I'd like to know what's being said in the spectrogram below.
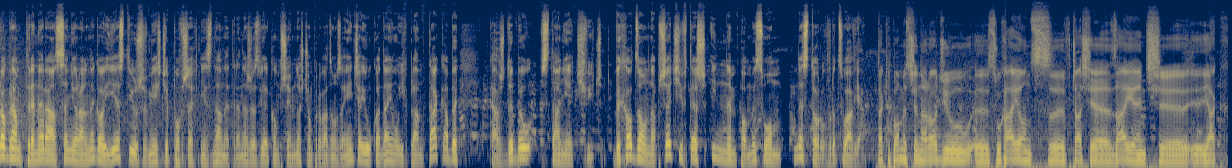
Program trenera senioralnego jest już w mieście powszechnie znany. Trenerzy z wielką przyjemnością prowadzą zajęcia i układają ich plan tak, aby każdy był w stanie ćwiczyć. Wychodzą naprzeciw też innym pomysłom Nestorów Wrocławia. Taki pomysł się narodził, y, słuchając y, w czasie zajęć, y, jak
